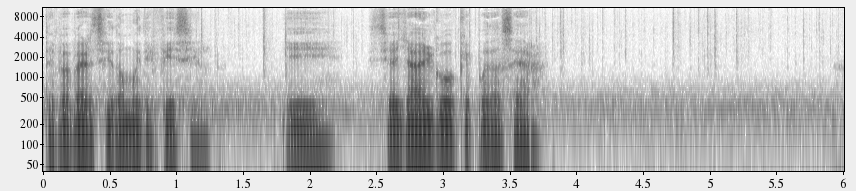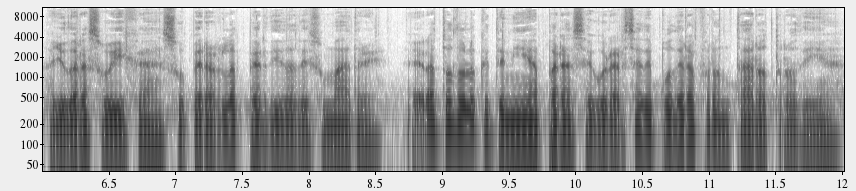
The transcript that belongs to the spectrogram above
Debe haber sido muy difícil. Y si hay algo que pueda hacer. Ayudar a su hija a superar la pérdida de su madre era todo lo que tenía para asegurarse de poder afrontar otro día.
